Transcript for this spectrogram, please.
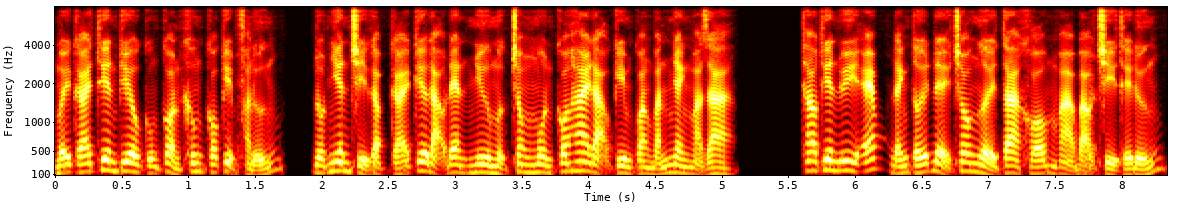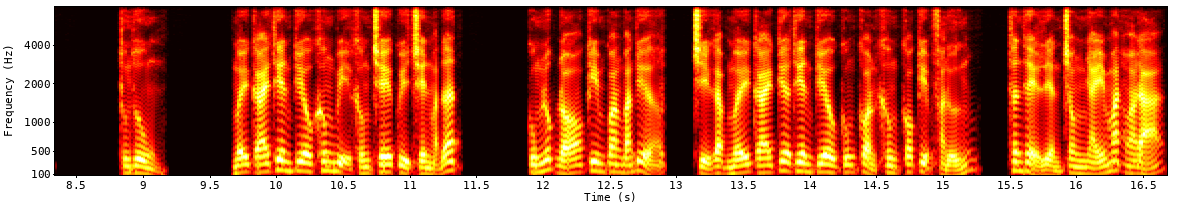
Mấy cái thiên tiêu cũng còn không có kịp phản ứng, đột nhiên chỉ gặp cái kia đạo đen như mực trong môn có hai đạo kim quang bắn nhanh mà ra. Thao thiên uy ép đánh tới để cho người ta khó mà bảo trì thế đứng. Thùng thùng. Mấy cái thiên tiêu không bị khống chế quỳ trên mặt đất. Cùng lúc đó kim quang bắn tỉa, chỉ gặp mấy cái kia thiên tiêu cũng còn không có kịp phản ứng, thân thể liền trong nháy mắt hóa đá.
